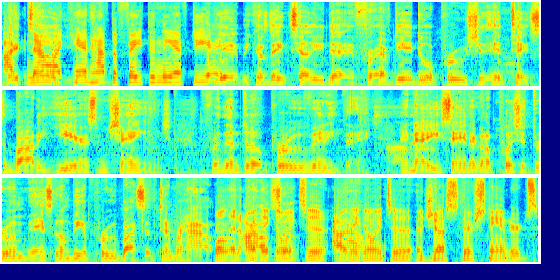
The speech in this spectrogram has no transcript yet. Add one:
I, now I you- can't have the faith in the FDA. Yeah, because they tell you that for FDA to approve shit, it takes about a year and some change for them to approve anything. And now you're saying they're gonna push it through and it's gonna be approved by September. How? Well, and are How they going so? to are they going to adjust their standards?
